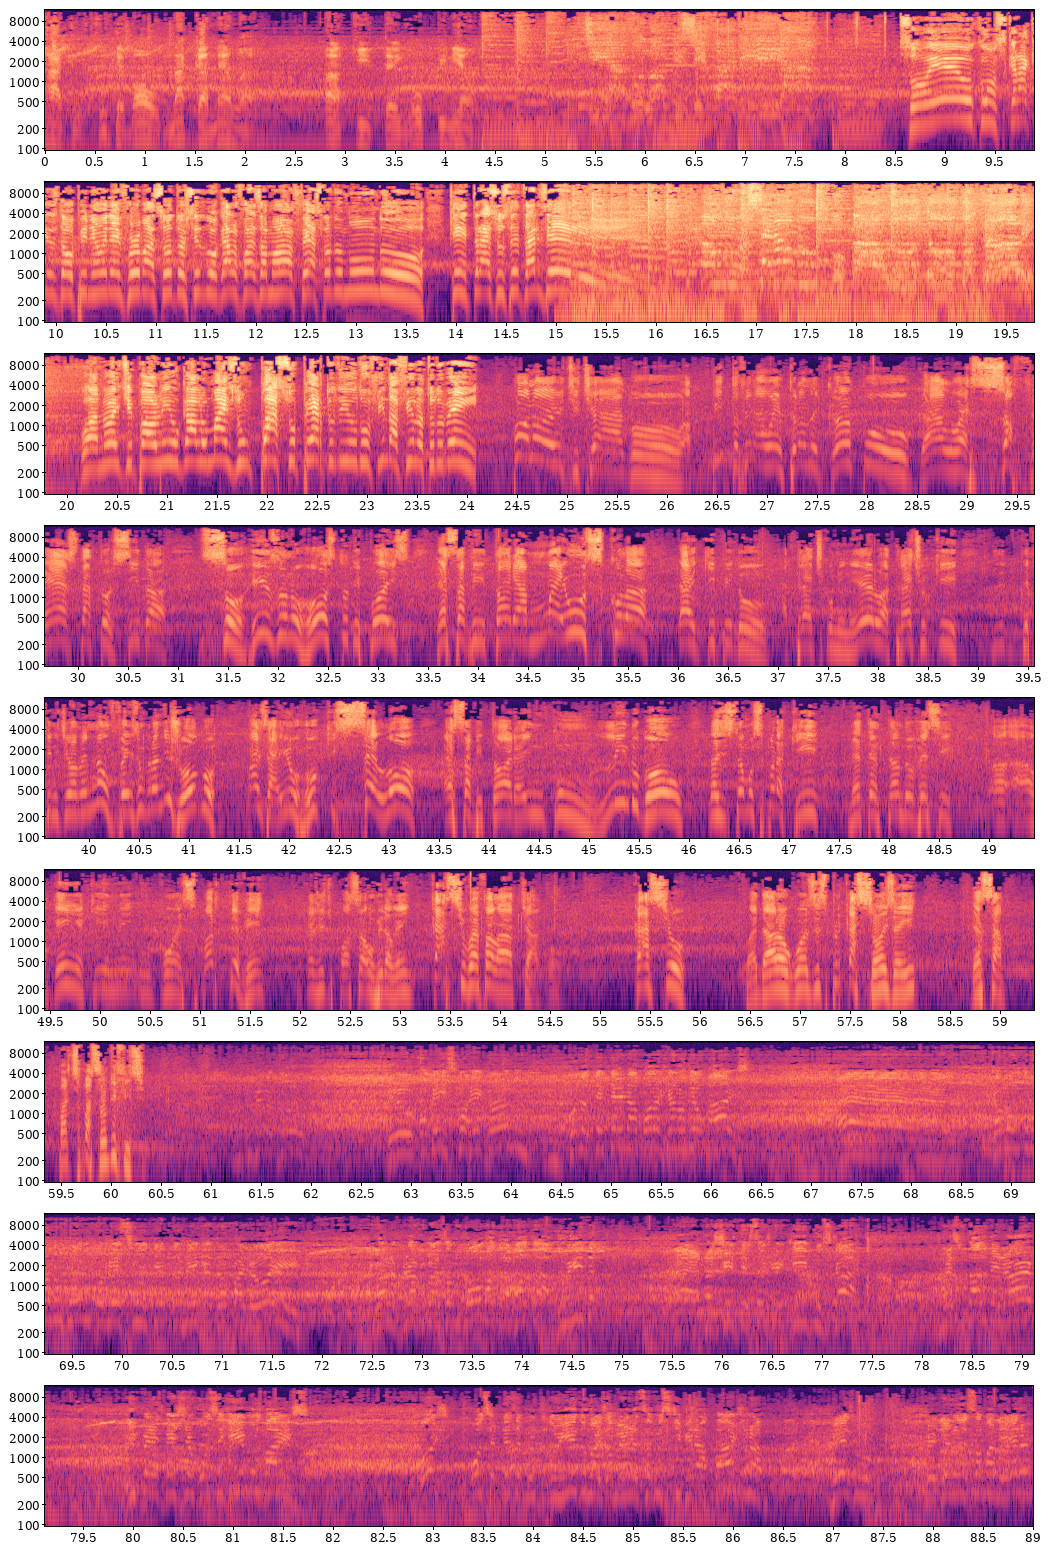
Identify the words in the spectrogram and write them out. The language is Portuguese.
Rádio Futebol na Canela. Aqui tem opinião. Tiago Lopes de Faria. Sou eu com os craques da opinião e da informação. A torcida do Galo faz a maior festa do mundo. Quem traz os detalhes é ele. Paulo Anselmo, o Paulo do controle. Boa noite, Paulinho Galo. Mais um passo perto do, do fim da fila. Tudo bem? Boa noite, Thiago. Apito final entrando em campo. O Galo é só festa, a torcida sorriso no rosto depois dessa vitória maiúscula da equipe do Atlético Mineiro. Atlético que definitivamente não fez um grande jogo, mas aí o Hulk selou essa vitória aí com um lindo gol. Nós estamos por aqui, né, tentando ver se uh, alguém aqui com a Sport TV que a gente possa ouvir alguém. Cássio vai falar, Thiago. Cássio vai dar algumas explicações aí dessa participação difícil. Eu acabei escorregando, quando eu tentei na bola já não deu mais. É... Tomando um gol no começo do tempo também que atrapalhou agora. É, nós tínhamos a intenção de aqui buscar um resultado melhor. Infelizmente não conseguimos, mas com certeza é muito doído, mas amanhã nós temos que virar a página, mesmo perdendo dessa maneira.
